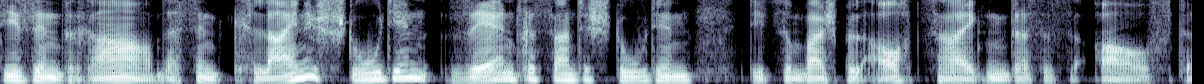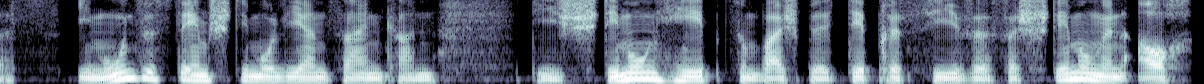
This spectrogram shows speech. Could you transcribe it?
Die sind rar. Das sind kleine Studien, sehr interessante Studien, die zum Beispiel auch zeigen, dass es auf das Immunsystem stimulierend sein kann, die Stimmung hebt, zum Beispiel depressive Verstimmungen auch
